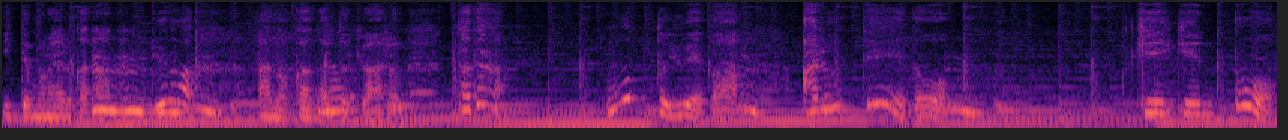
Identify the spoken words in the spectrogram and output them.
行ってもらえるかなっていうのは、あの考える時はある。ただもっと言えば、うん、ある程度、経験と、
